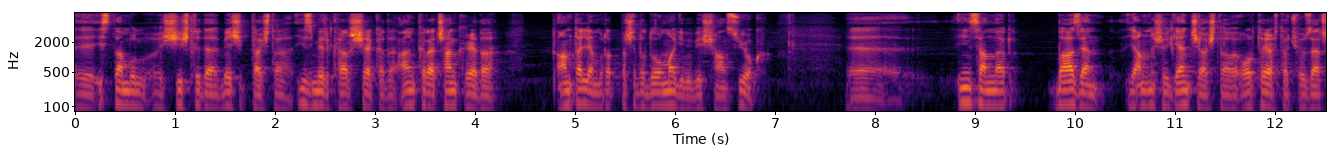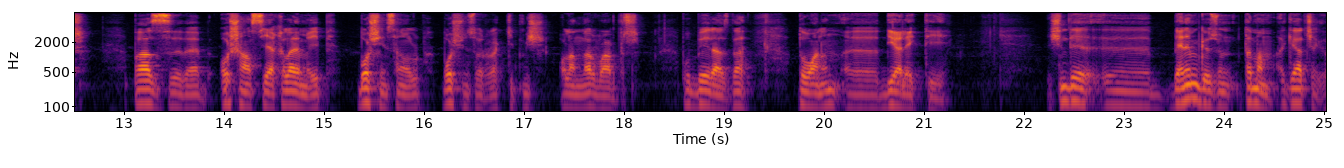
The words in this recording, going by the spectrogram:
e, İstanbul Şişli'de, Beşiktaş'ta, İzmir Karşıyaka'da, Ankara Çankaya'da, Antalya Muratpaşa'da doğma gibi bir şansı yok. İnsanlar bazen yanlışı genç yaşta, orta yaşta çözer. Bazısı da o şansı yakalayamayıp boş insan olup boş insan olarak gitmiş olanlar vardır. Bu biraz da doğanın e, diyalektiği. Şimdi e, benim gözüm tamam gerçek e,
